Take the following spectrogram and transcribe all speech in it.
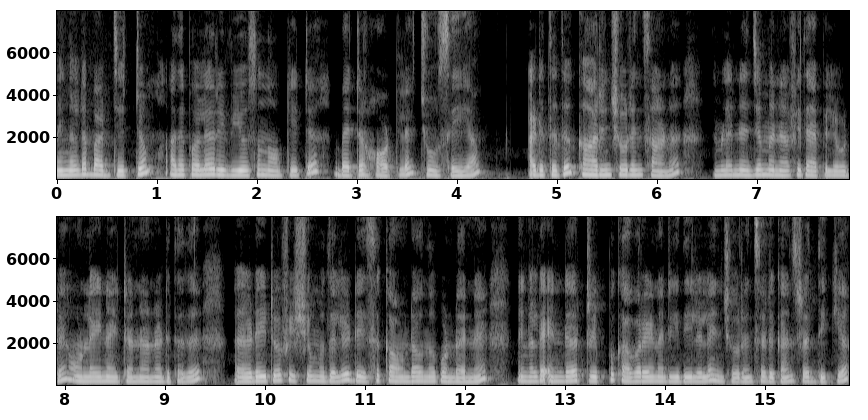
നിങ്ങളുടെ ബഡ്ജറ്റും അതേപോലെ റിവ്യൂസും നോക്കിയിട്ട് ബെറ്റർ ഹോട്ടൽ ചൂസ് ചെയ്യാം. അടുത്തത് കാർ ഇൻഷുറൻസ് ആണ്. നമ്മൾ നജം മനാഫിത് ആപ്പിലൂടെ ഓൺലൈനായിട്ട് തന്നെയാണ് എടുത്തത്. ഡേറ്റ് ഓഫ് ഇഷ്യൂ മുതൽ ഡേയ്സ് കൗണ്ട് ആവുന്നത് കൊണ്ട് തന്നെ നിങ്ങളുടെ എന്റെ ട്രിപ്പ് കവർ ചെയ്യുന്ന രീതിയിലുള്ള ഇൻഷുറൻസ് എടുക്കാൻ ശ്രദ്ധിക്കുക.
